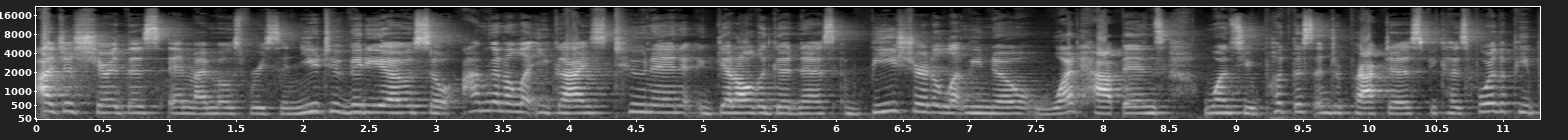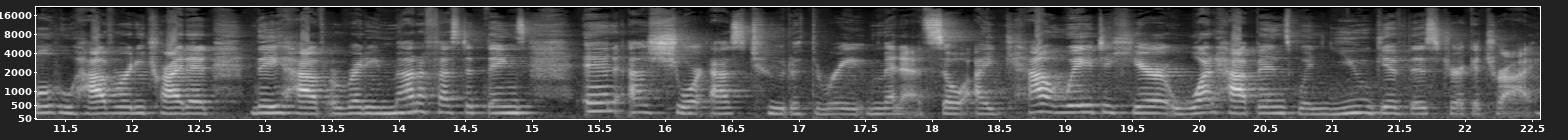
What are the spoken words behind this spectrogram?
I just shared this in my most recent YouTube video, so I'm gonna let you guys tune in, get all the goodness. Be sure to let me know what happens once you put this into practice because for the people who have already tried it, they have already manifested things in as short as two to three minutes. So I can't wait to hear what happens when you give this trick a try.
